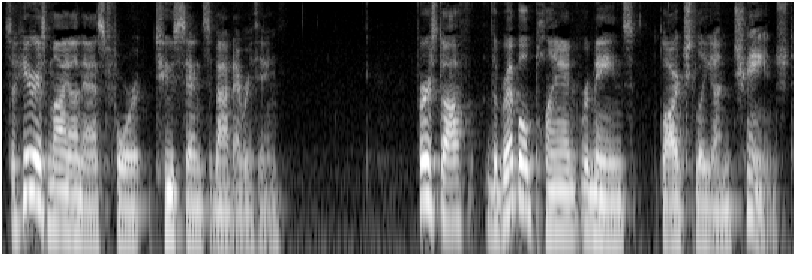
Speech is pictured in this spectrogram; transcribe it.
So here is my unasked for two cents about everything. First off, the rebel plan remains largely unchanged.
